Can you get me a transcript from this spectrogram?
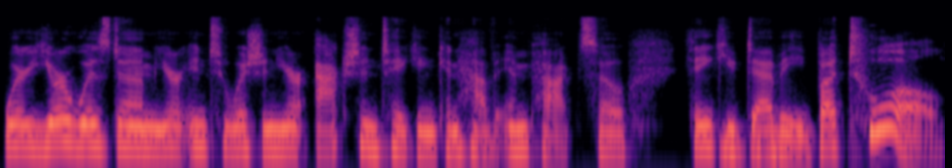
where your wisdom, your intuition, your action taking can have impact. So thank you, mm-hmm. Debbie. Batul,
